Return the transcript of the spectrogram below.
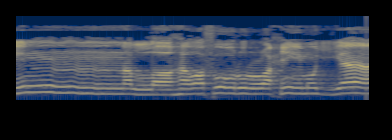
إن الله غفور رحيم يا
